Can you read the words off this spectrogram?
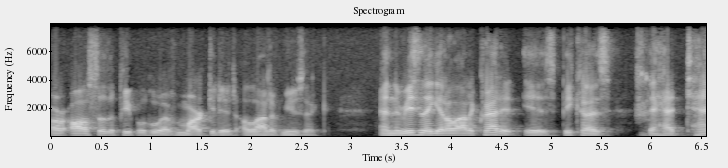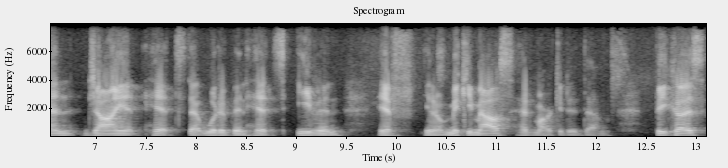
are also the people who have marketed a lot of music. And the reason they get a lot of credit is because they had 10 giant hits that would have been hits even if, you know, Mickey Mouse had marketed them. Because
